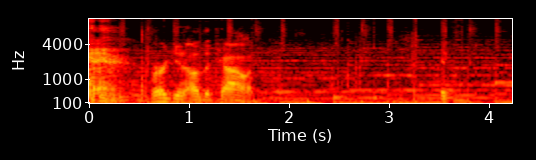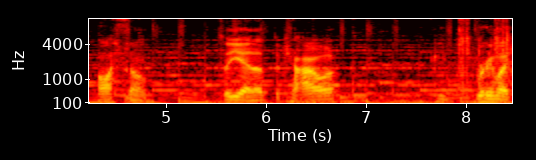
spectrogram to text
version of the child. It's awesome. So yeah, that's the child. He's pretty much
